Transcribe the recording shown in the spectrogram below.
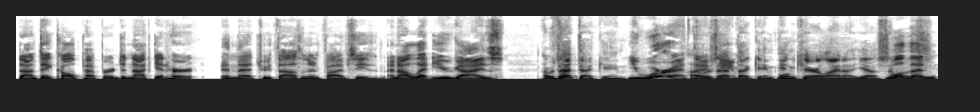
Dante Culpepper did not get hurt in that 2005 season? And I'll let you guys. I was at that game. You were at that I was game. at that game in Carolina. Yes. Well, was- then,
